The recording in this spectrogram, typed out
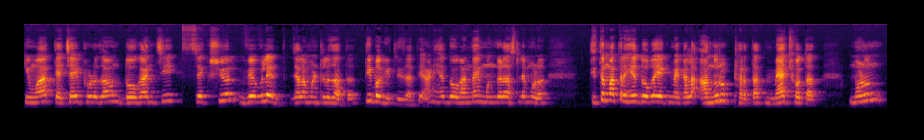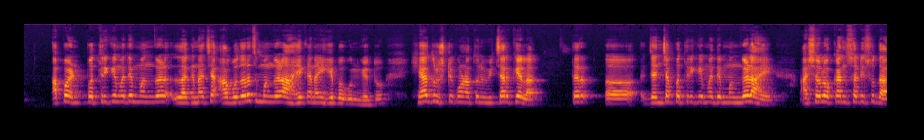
किंवा त्याच्याही पुढे जाऊन दोघांची सेक्शुअल वेवलेंथ ज्याला म्हटलं जातं ती बघितली जाते. आणि ह्या दोघांनाही मंगळ असल्यामुळं तिथं मात्र हे दोघं एकमेकाला अनुरूप ठरतात मॅच होतात. म्हणून आपण पत्रिकेमध्ये मंगळ लग्नाच्या अगोदरच मंगळ आहे का नाही हे बघून घेतो. ह्या दृष्टिकोनातून विचार केला तर ज्यांच्या पत्रिकेमध्ये मंगळ आहे अशा लोकांसाठी सुद्धा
